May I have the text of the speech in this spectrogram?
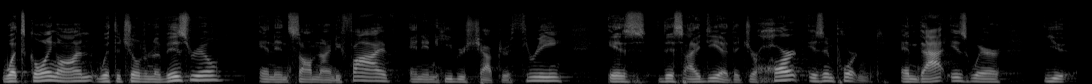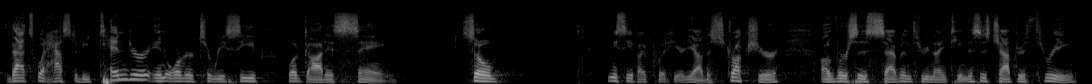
what's going on with the children of Israel and in Psalm 95 and in Hebrews chapter 3 is this idea that your heart is important and that is where you that's what has to be tender in order to receive what God is saying. So let me see if I put here. Yeah, the structure of verses 7 through 19. This is chapter 3.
